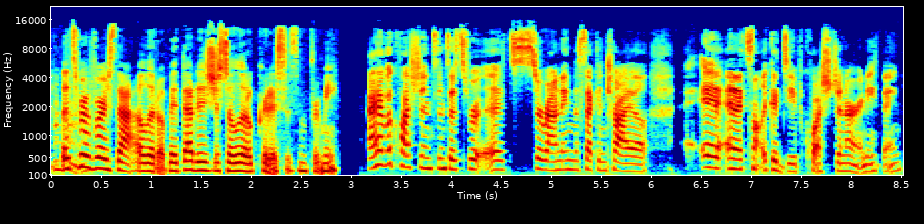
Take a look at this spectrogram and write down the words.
let's mm-hmm. reverse that a little bit. That is just a little criticism for me. I have a question since it's re- it's surrounding the second trial, and, and it's not like a deep question or anything.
